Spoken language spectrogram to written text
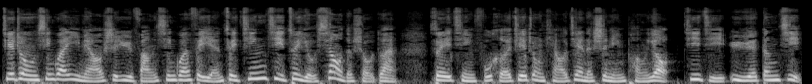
接种新冠疫苗是预防新冠肺炎最经济、最有效的手段。所以，请符合接种条件的市民朋友积极预约登记，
